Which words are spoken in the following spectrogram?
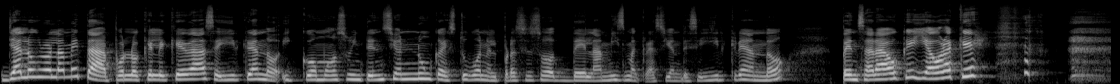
ya logró la meta, por lo que le queda seguir creando. Y como su intención nunca estuvo en el proceso de la misma creación, de seguir creando, pensará, ok, ¿y ahora qué?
